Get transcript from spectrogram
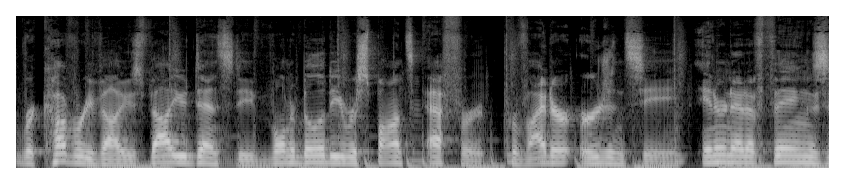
recovery values, value density, vulnerability response effort, provider urgency, Internet of Things,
